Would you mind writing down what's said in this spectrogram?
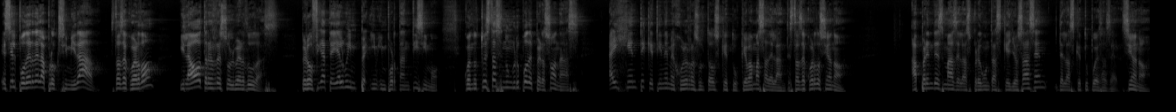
Es el poder de la proximidad. ¿Estás de acuerdo? Y la otra es resolver dudas. Pero fíjate, hay algo importantísimo. Cuando tú estás en un grupo de personas, hay gente que tiene mejores resultados que tú, que va más adelante. ¿Estás de acuerdo, sí o no? Aprendes más de las preguntas que ellos hacen de las que tú puedes hacer, ¿sí o no?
